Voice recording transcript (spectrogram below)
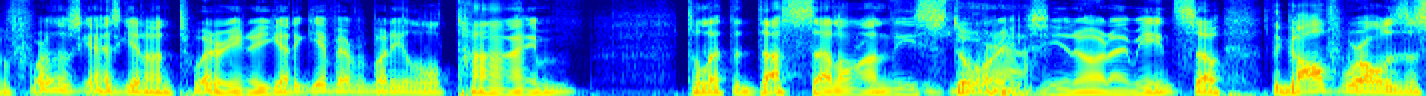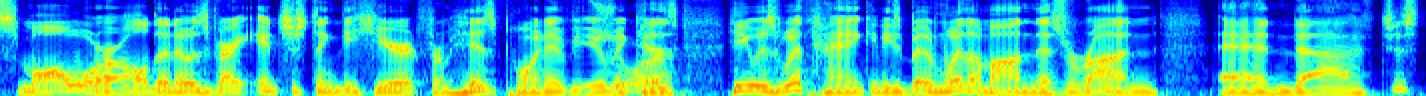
before those guys get on Twitter, you know, you got to give everybody a little time to let the dust settle on these stories. You know what I mean? So the golf world is a small world, and it was very interesting to hear it from his point of view Sure. because he was with Hank and he's been with him on this run, and uh, just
